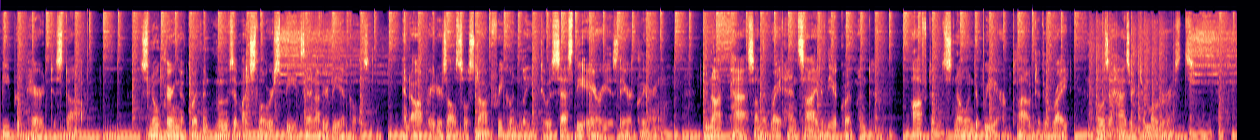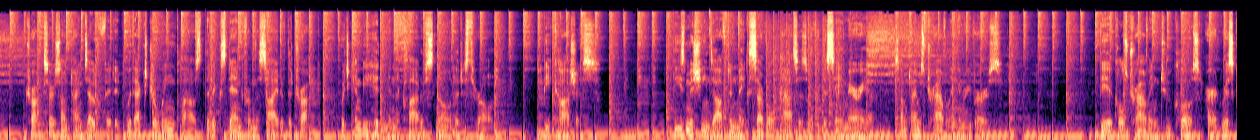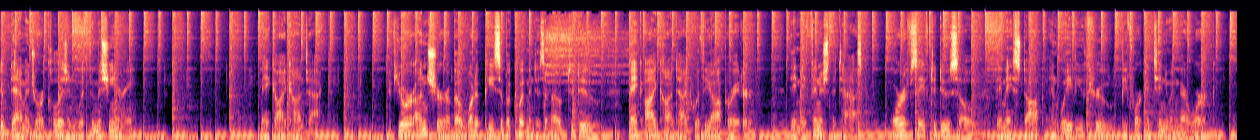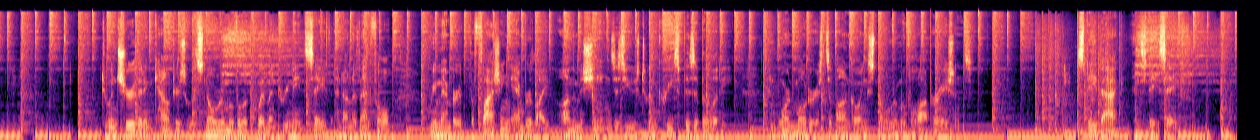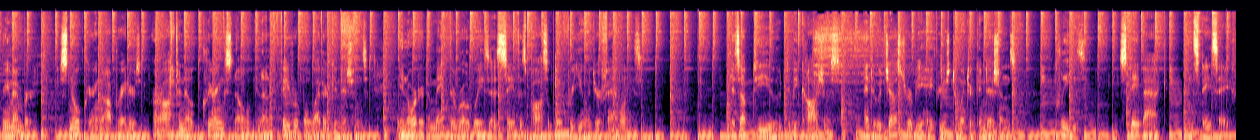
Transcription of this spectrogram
Be prepared to stop. Snow clearing equipment moves at much slower speeds than other vehicles, and operators also stop frequently to assess the areas they are clearing. Do not pass on the right hand side of the equipment. Often, snow and debris are plowed to the right and pose a hazard to motorists. Trucks are sometimes outfitted with extra wing plows that extend from the side of the truck, which can be hidden in the cloud of snow that is thrown. Be cautious. These machines often make several passes over the same area, sometimes traveling in reverse. Vehicles traveling too close are at risk of damage or collision with the machinery. Make eye contact. If you are unsure about what a piece of equipment is about to do, make eye contact with the operator. They may finish the task, or if safe to do so, they may stop and wave you through before continuing their work. To ensure that encounters with snow removal equipment remain safe and uneventful, remember the flashing amber light on the machines is used to increase visibility and warn motorists of ongoing snow removal operations. Stay back and stay safe. Remember, snow clearing operators are often out clearing snow in unfavorable weather conditions in order to make the roadways as safe as possible for you and your families. It is up to you to be cautious and to adjust your behaviors to winter conditions. Please stay back and stay safe.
